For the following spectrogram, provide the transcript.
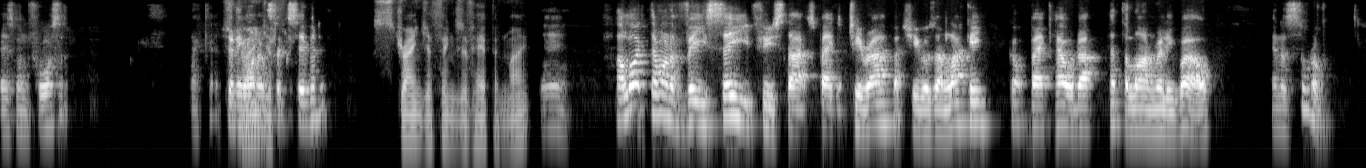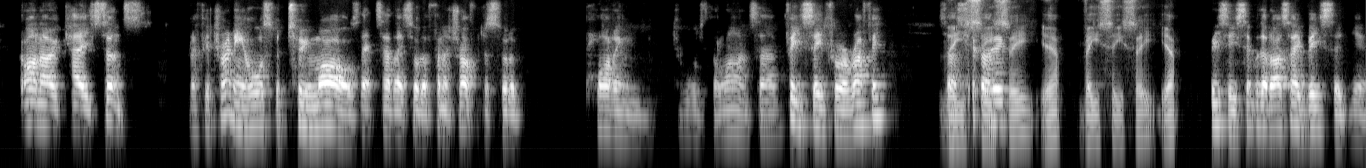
Desmond Fawcett. Okay. 21 and Stranger- 670. Stranger things have happened, mate. Yeah. I liked the one of VC a few starts back at Te Rapa. She was unlucky, got back, held up, hit the line really well, and has sort of gone okay since. But if you're training a horse for two miles, that's how they sort of finish off, just sort of plodding towards the line. So VC for a roughie. So VCC, yeah. VCC, yep. VCC, what did I say? VC, yeah.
